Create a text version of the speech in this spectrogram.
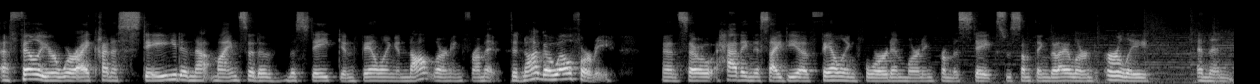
A failure where I kind of stayed in that mindset of mistake and failing and not learning from it did not go well for me. And so having this idea of failing forward and learning from mistakes was something that I learned early and then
